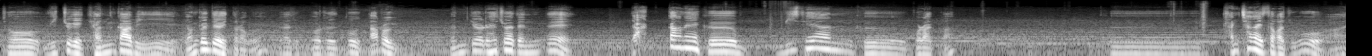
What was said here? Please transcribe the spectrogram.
저 위쪽에 견갑이 연결되어 있더라고요. 그래가지고 그거를 또 따로 연결을 해줘야 되는데 약간의 그 미세한 그 뭐랄까 그 단차가 있어가지고 아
